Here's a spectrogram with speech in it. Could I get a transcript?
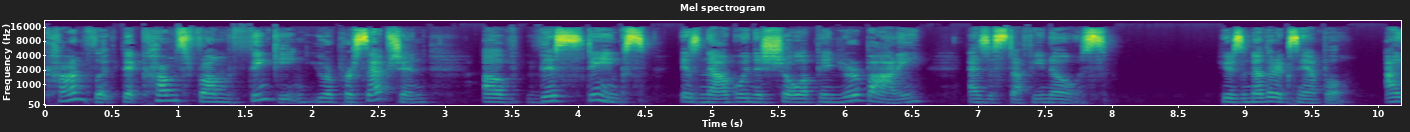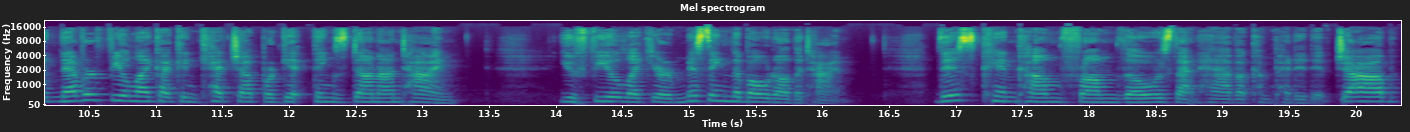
conflict that comes from thinking your perception of this stinks is now going to show up in your body as a stuffy nose. Here's another example. I never feel like I can catch up or get things done on time. You feel like you're missing the boat all the time. This can come from those that have a competitive job,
